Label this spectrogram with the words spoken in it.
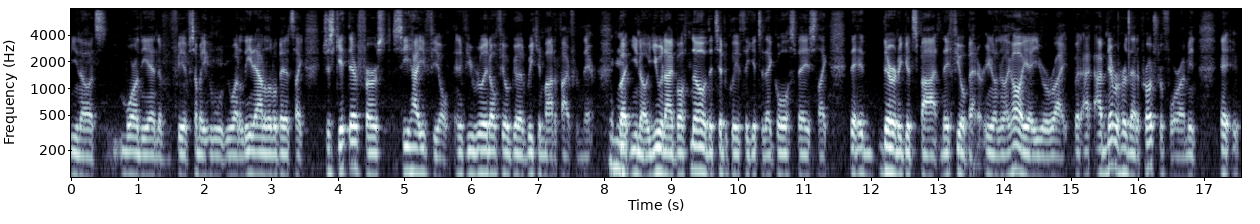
you know, it's more on the end of if you have somebody who you want to lean out a little bit. It's like just get there first, see how you feel, and if you really don't feel good, we can modify from there. Mhm. But you know, you and I both know that typically if they get to that goal space, like they, they're in a good spot and they feel better. You know, they're like, oh yeah, you were right. But I, I've never heard that approach before. I mean, it,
